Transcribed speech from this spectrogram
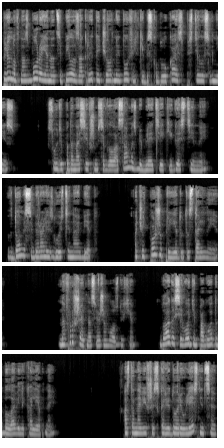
Плюнув на сборы, я нацепила закрытые черные туфельки без каблука и спустилась вниз. Судя по доносившимся голосам из библиотеки и гостиной, в доме собирались гости на обед. А чуть позже приедут остальные на фуршет на свежем воздухе. Благо, сегодня погода была великолепной. Остановившись в коридоре у лестницы,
